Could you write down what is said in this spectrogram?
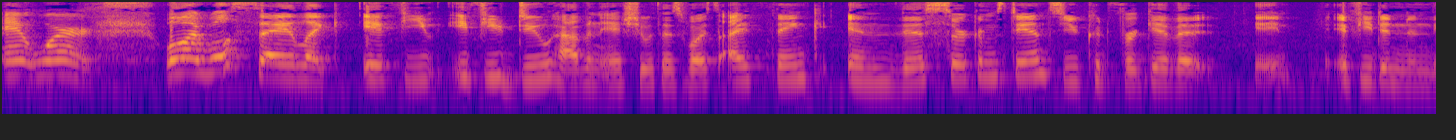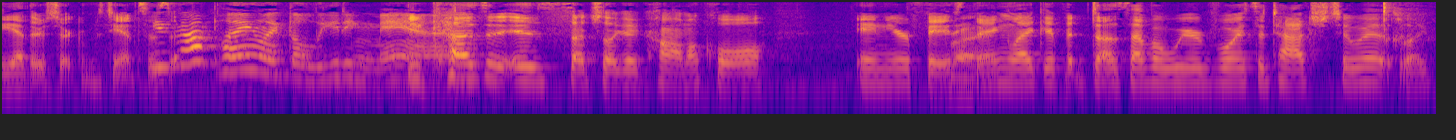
it works. Well, I will say, like, if you if you do have an issue with his voice, I think in this circumstance you could forgive it i- if you didn't in the other circumstances. He's not playing like the leading man because it is such like a comical in your face Right. thing. Like if it does have a weird voice attached to it, like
